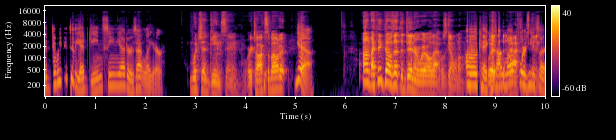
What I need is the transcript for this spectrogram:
uh, did we get to the Ed Gein scene yet, or is that later? Which Ed Gein scene where he talks about it? Yeah. Um, I think that was at the dinner where all that was going on. Oh, okay. Because I love where he's uh,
